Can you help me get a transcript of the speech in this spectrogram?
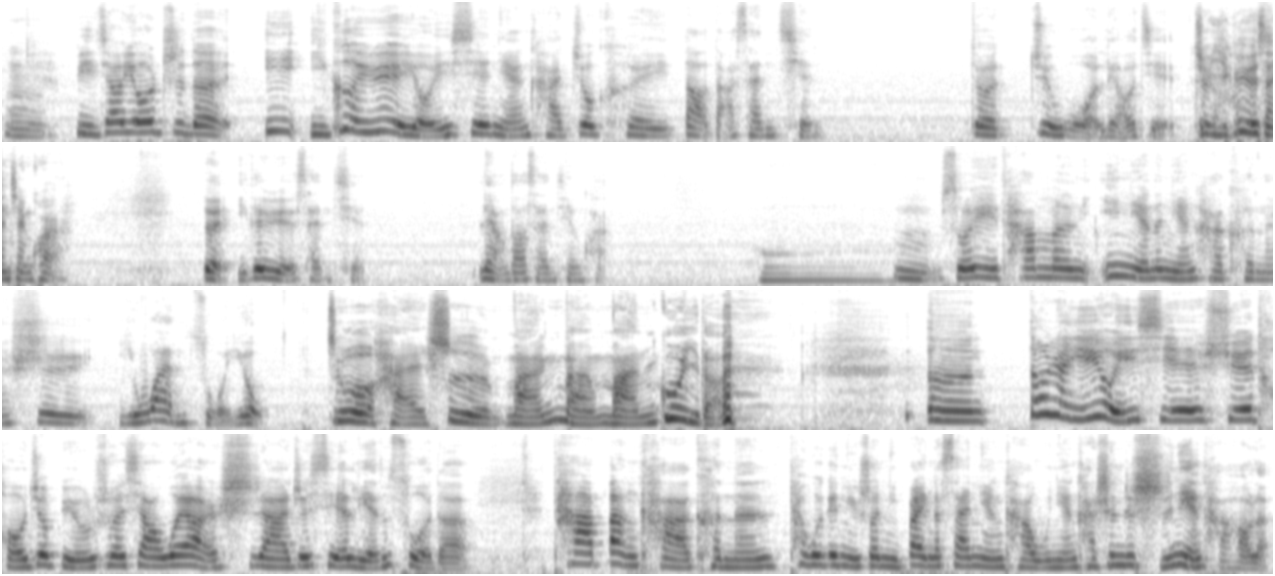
嗯，比较优质的，一一个月有一些年卡就可以到达三千，就据我了解，就一个月三千块。对一个月三千，两到三千块。哦嗯，所以他们一年的年卡可能是一万左右。这还是蛮蛮蛮贵的。嗯，当然也有一些噱头，就比如说像威尔士啊这些连锁的，他办卡可能他会跟你说，你办一个三年卡、五年卡，甚至十年卡好了，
